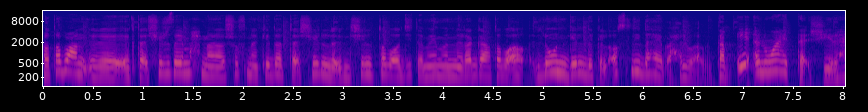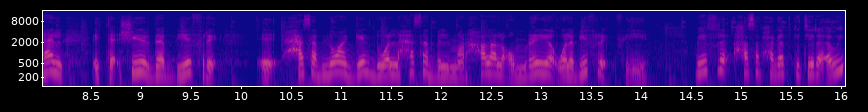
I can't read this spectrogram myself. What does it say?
فطبعا آه، التقشير زي ما إحنا شفنا كده التقشير نشيل الطبقة دي تماما نرجع طبقة لون جلدك الأصلي ده هيبقى حلو قوي طب إيه أنواع التقشير هل التقشير ده بيفرق آه، حسب نوع الجلد ولا حسب المرحلة العمرية ولا بيفرق في إيه؟ بيفرق حسب حاجات كتيرة قوي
